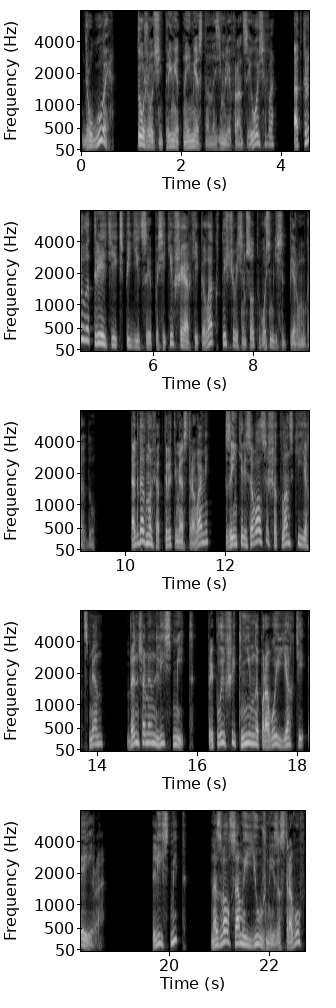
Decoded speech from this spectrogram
Другое, тоже очень приметное место на земле Франца Иосифа, открыла третья экспедиция, посетившая архипелаг в 1881 году. Тогда вновь открытыми островами заинтересовался шотландский яхтсмен Бенджамин Ли Смит, приплывший к ним на паровой яхте Эйра. Ли Смит назвал самый южный из островов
